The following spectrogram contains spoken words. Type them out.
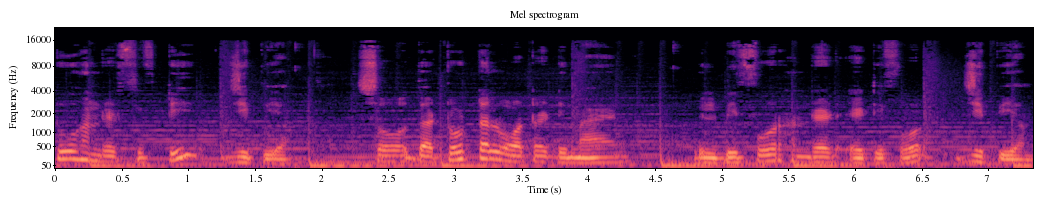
250 gpm so the total water demand will be 484 GPM.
